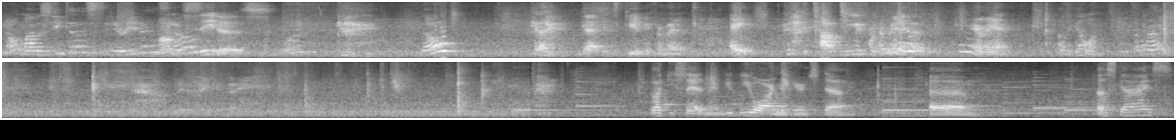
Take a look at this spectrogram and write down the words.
No, mamacitas, senoritas, Mamacitas. no? No? Guys, excuse me for a minute. Hey, could I talk to you for a minute? Come here, man. How's it going? It's all right. Like you said, man, you, you are new here and stuff. Um, us guys,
